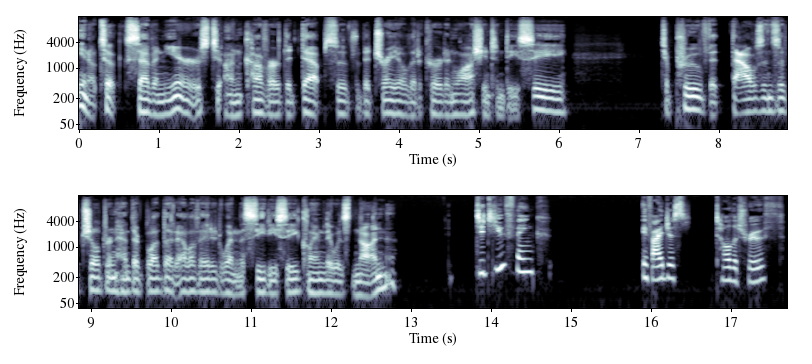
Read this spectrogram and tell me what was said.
you know, took seven years to uncover the depths of the betrayal that occurred in Washington, D.C., to prove that thousands of children had their blood lead elevated when the CDC claimed there was none. Did you think if I just tell the truth,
